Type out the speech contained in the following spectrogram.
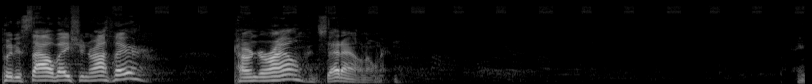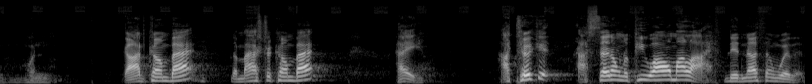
put his salvation right there, turned around and sat down on it. And when God come back, the master come back, hey, I took it. I sat on the pew all my life, did nothing with it.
